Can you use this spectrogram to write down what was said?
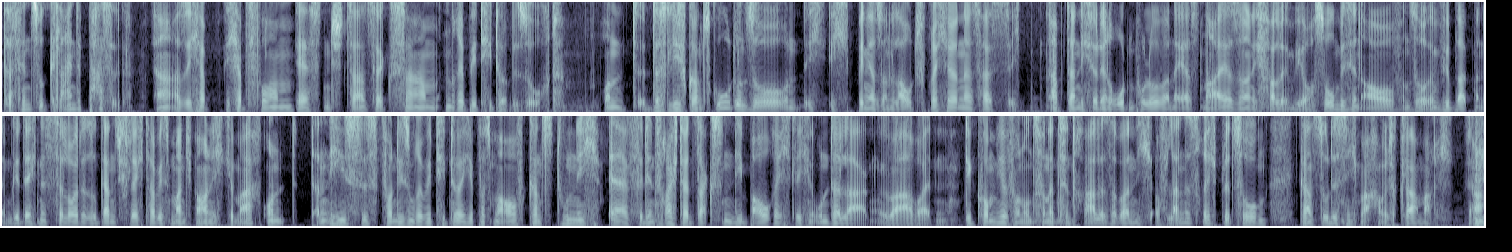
Das sind so kleine Puzzle. Ja, also ich habe ich hab vor dem ersten Staatsexamen einen Repetitor besucht. Und das lief ganz gut und so. Und ich, ich bin ja so ein Lautsprecher. Ne? Das heißt, ich habe dann nicht nur den roten Pullover in der ersten Reihe, sondern ich falle irgendwie auch so ein bisschen auf und so. Irgendwie bleibt man im Gedächtnis der Leute. So ganz schlecht habe ich es manchmal auch nicht gemacht. Und dann hieß es von diesem Repetitor, hier pass mal auf, kannst du nicht äh, für den Freistaat Sachsen die baurechtlichen Unterlagen überarbeiten? Die kommen hier von uns von der Zentrale, ist aber nicht auf Landesrecht bezogen. Kannst du das nicht machen? Ich sag, klar, mache ich. Ja.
